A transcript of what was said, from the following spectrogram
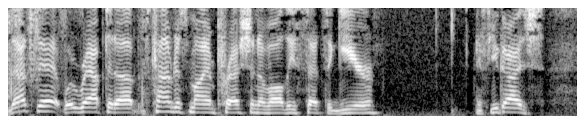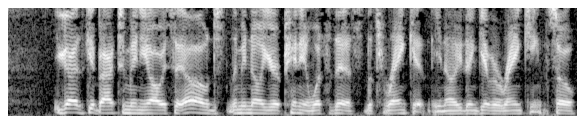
that's it. We wrapped it up. It's kind of just my impression of all these sets of gear. If you guys you guys get back to me and you always say, "Oh, just let me know your opinion. What's this? Let's rank it." You know, you didn't give a ranking. So,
